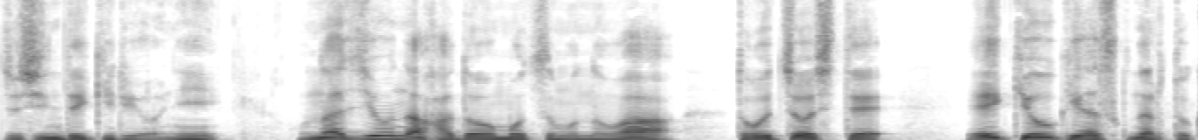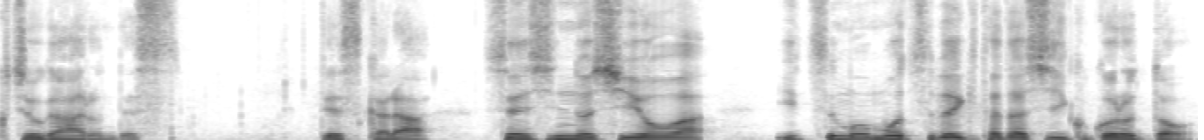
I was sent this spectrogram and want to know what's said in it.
受信できるように同じような波動を持つものは同調して影響を受けやすくなる特徴があるんです。ですから先進の指標はいつも持つべき正しい心と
